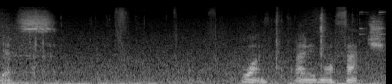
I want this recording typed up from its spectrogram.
Yes. One. I need more thatch.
